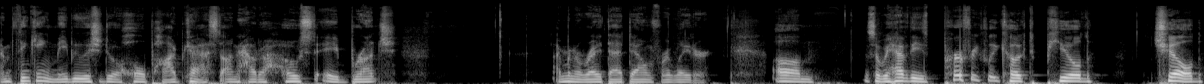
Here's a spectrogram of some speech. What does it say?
I'm thinking maybe we should do a whole podcast on how to host a brunch. I'm going to write that down for later. Um, so we have these perfectly cooked, peeled, chilled,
